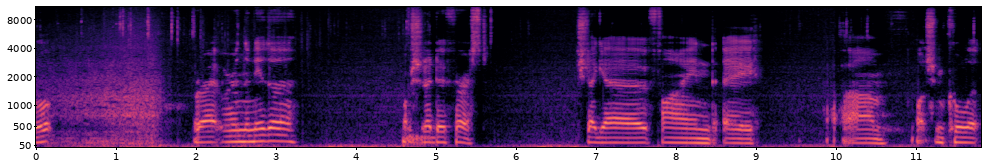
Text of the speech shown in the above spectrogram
Oh. Right, we're in the nether. What should I do first? Should I go find a, um, what should we call it?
